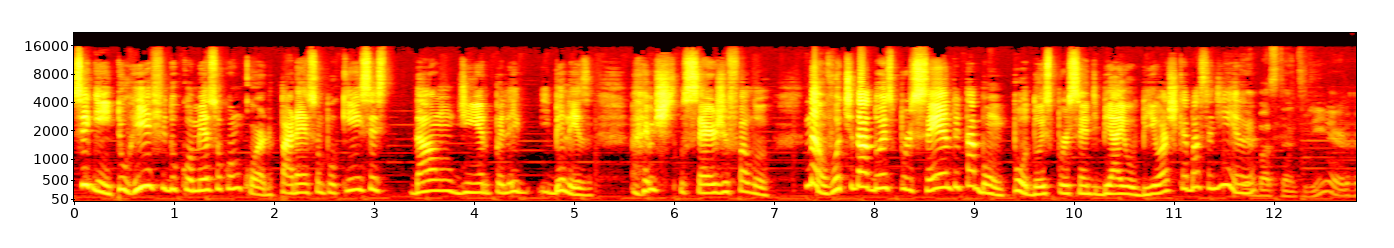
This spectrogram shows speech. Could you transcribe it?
Seguinte, o riff do começo eu concordo. Parece um pouquinho, vocês dá um dinheiro pra ele e beleza. Aí o, o Sérgio falou: Não, vou te dar 2% e tá bom. Pô, 2% de BIOB eu acho que é bastante dinheiro, É né? bastante dinheiro.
